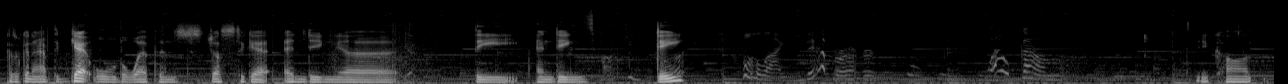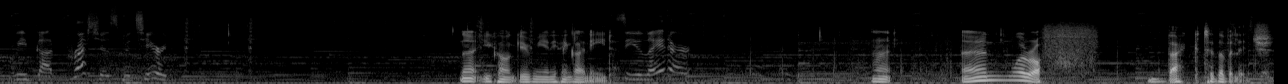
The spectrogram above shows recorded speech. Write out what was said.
Because we're gonna have to get all the weapons just to get ending, uh, the ending D. You can't. We've got precious material. No, you can't give me anything I need. See you later. Right. And we're off. Back to the village.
